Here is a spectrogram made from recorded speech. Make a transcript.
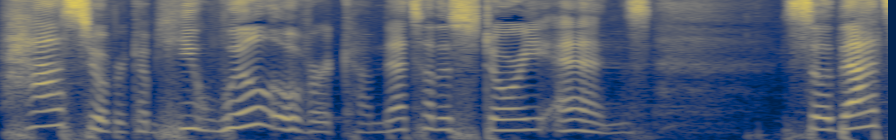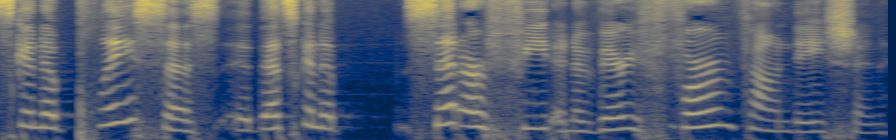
has to overcome. He will overcome. That's how the story ends. So that's going to place us, that's going to set our feet in a very firm foundation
